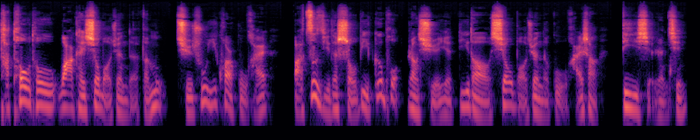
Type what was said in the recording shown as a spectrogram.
他偷偷挖开萧宝卷的坟墓，取出一块骨骸，把自己的手臂割破，让血液滴到萧宝卷的骨骸上，滴血认亲。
